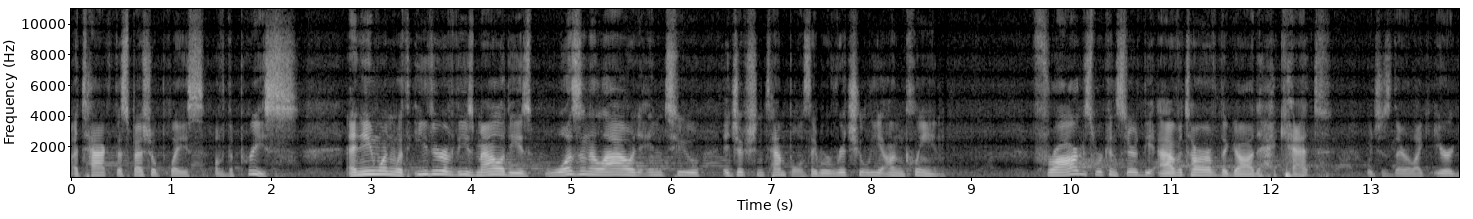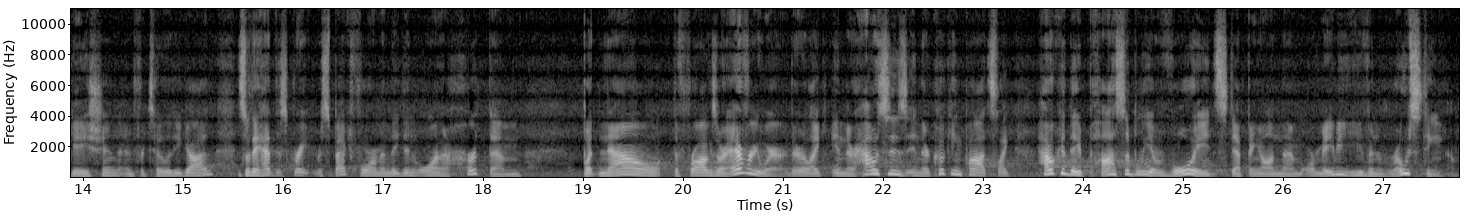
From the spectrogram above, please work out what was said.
attack the special place of the priests. Anyone with either of these maladies wasn't allowed into Egyptian temples, they were ritually unclean. Frogs were considered the avatar of the god Heket, which is their like irrigation and fertility god. So they had this great respect for him and they didn't want to hurt them. But now the frogs are everywhere. They're like in their houses, in their cooking pots. Like, how could they possibly avoid stepping on them or maybe even roasting them?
